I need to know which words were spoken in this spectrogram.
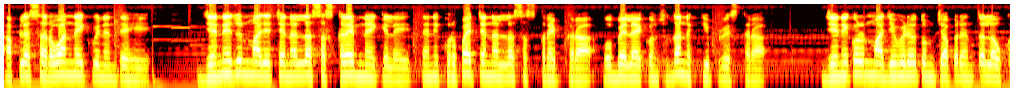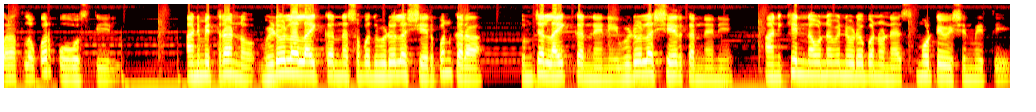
आपल्या सर्वांना एक विनंती आहे. ज्याने अजून माझ्या चॅनलला सबस्क्राईब नाही केलंय त्याने कृपया चॅनलला सबस्क्राईब करा व बेल नक्की प्रेस करा. जेणेकरून माझे व्हिडिओ तुमच्यापर्यंत लवकरात लवकर पोहोचतील. आणि मित्रांनो व्हिडिओला लाईक करण्यासोबत व्हिडिओला शेअर पण करा. तुमच्या लाईक करण्याने व्हिडिओला शेअर करण्याने आणखी नवनवीन व्हिडिओ बनवण्यास मोटिवेशन मिळते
